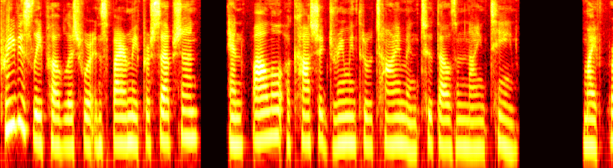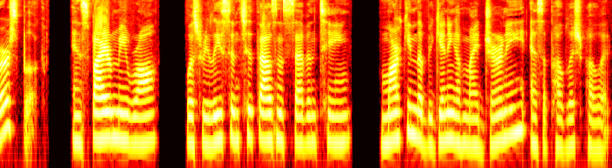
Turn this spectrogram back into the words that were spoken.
Previously published were Inspire Me Perception and Follow Akashic Dreaming Through Time in 2019. My first book, Inspire Me Raw was released in 2017, marking the beginning of my journey as a published poet.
